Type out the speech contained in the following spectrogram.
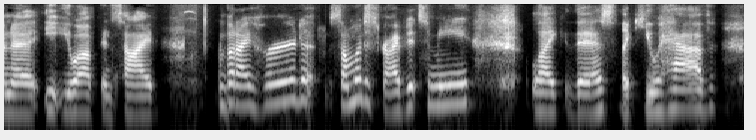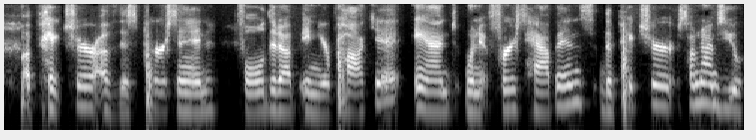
to eat you up inside. But I heard someone described it to me like this like you have a picture of this person folded up in your pocket. And when it first happens, the picture, sometimes you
